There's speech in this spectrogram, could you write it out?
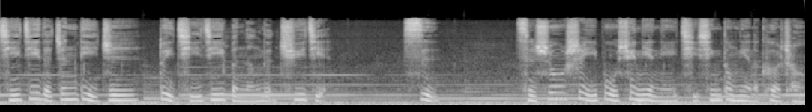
奇迹的真谛之对奇迹本能的曲解。四，此书是一部训练你起心动念的课程。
